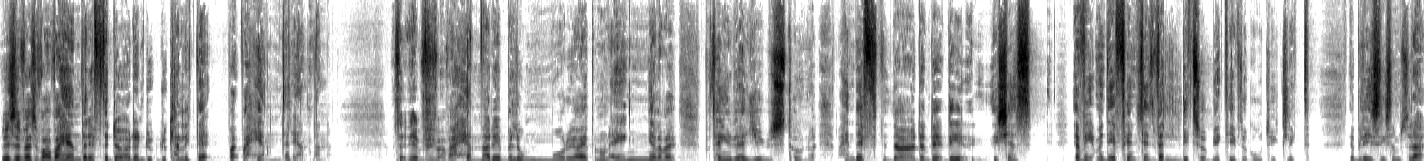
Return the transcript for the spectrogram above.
Vad, vad händer efter döden? Du, du kan inte, vad, vad händer egentligen? Alltså, vad händer? Det är blommor och jag är på någon äng eller vad, vad tänker det är ljustunn. Vad händer efter döden? Det, det, det, känns, jag vet, men det känns väldigt subjektivt och godtyckligt. Det blir liksom sådär.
